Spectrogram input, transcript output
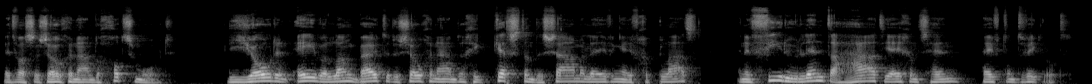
Het was de zogenaamde godsmoord, die Joden eeuwenlang buiten de zogenaamde gekerstende samenleving heeft geplaatst en een virulente haat jegens hen heeft ontwikkeld.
